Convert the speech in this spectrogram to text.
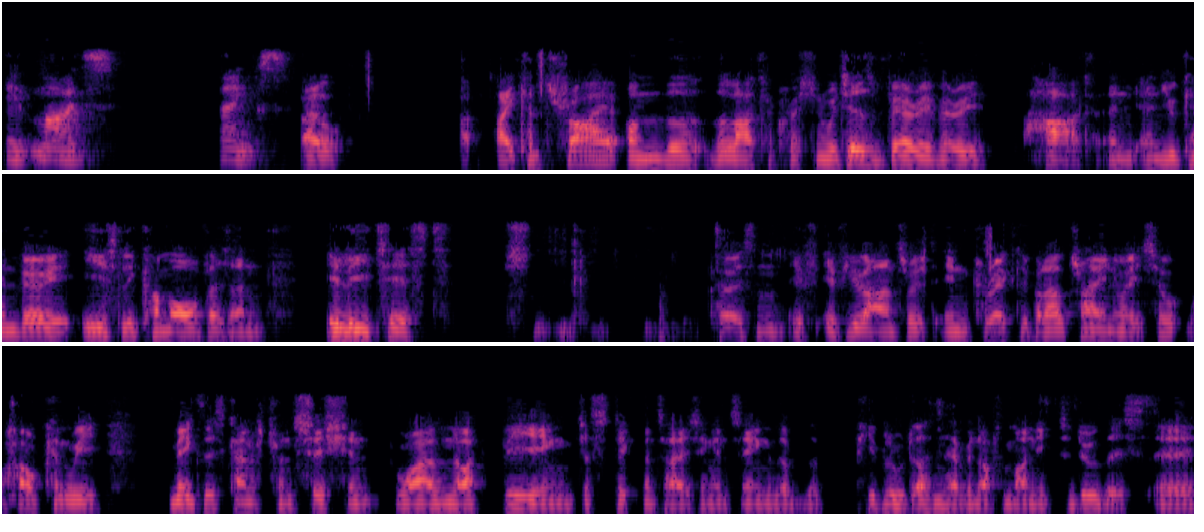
Uh, Mads, thanks. I'll, I can try on the, the latter question, which is very, very hard. And, and you can very easily come off as an elitist person if, if you answer it incorrectly, but I'll try anyway. So how can we make this kind of transition while not being just stigmatizing and saying the, the people who doesn't have enough money to do this uh,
